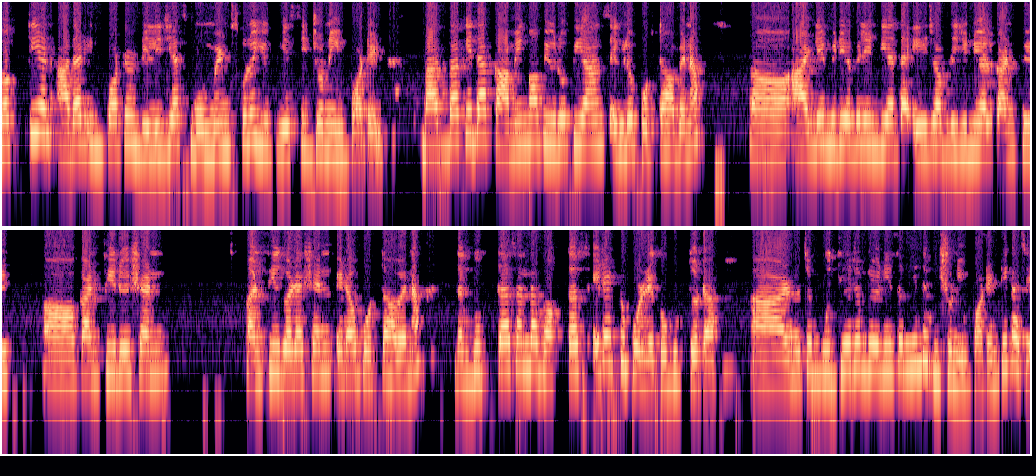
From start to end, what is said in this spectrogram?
bhakti and other important religious মুভমেন্টসগুলো ইউপিএসসির জন্য ইম্পর্টেন্ট বাদ বাকি দ্য কামিং অফ ইউরোপিয়ানস এগুলো পড়তে হবে না। Early medieval India the age of regional configuration configuration এটাও পড়তে হবে না। The Guptas and the Bhaktas, এটা একটু পড়ে রেখো গুপ্তটা। আর হচ্ছে বুদ্ধি বুদ্ধিজম জৈনিজম কিন্তু ভীষণ ইম্পর্টেন্ট ঠিক আছে?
